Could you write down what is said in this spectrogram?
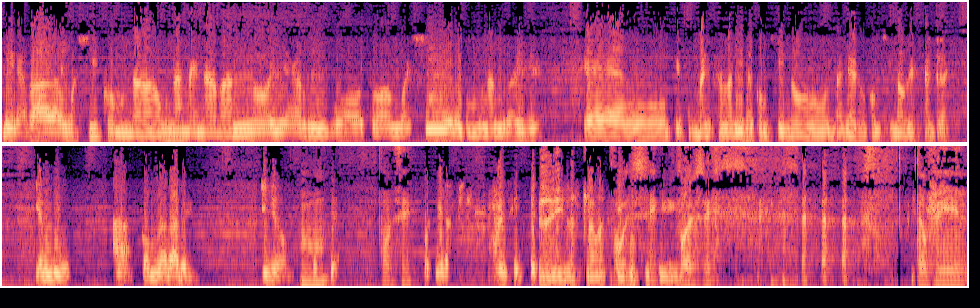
mira, va d'algo així com d'una mena de noia, robot o algo així, o com un androide, que, que comença la vida com si no, de zero, com si no hagués fet res. I em diu, ah, com la Dare. I jo, Mm. hòstia, Pues sí. pues mira, pues sí, és a dir, l'has clavat. Pues sí, pues sí. teu fill,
